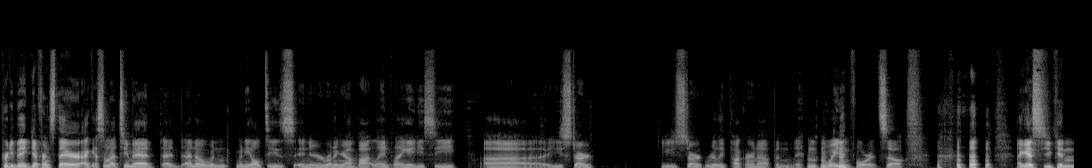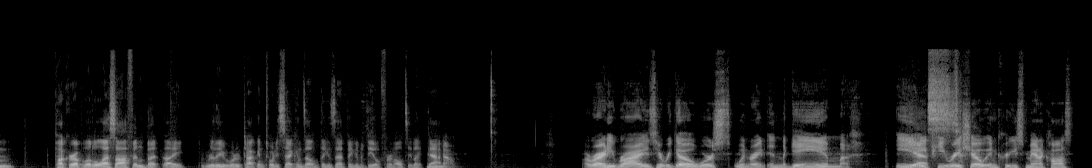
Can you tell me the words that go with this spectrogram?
pretty big difference there. I guess I'm not too mad. I, I know when when he ultis and you're running around bot lane playing ADC, uh, you start you start really puckering up and, and waiting for it. So I guess you can pucker up a little less often, but like really, we're talking 20 seconds. I don't think it's that big of a deal for an ulti like that. No. Alrighty, Ryze. Here we go. Worst win rate in the game. EAP Yes. ratio increased, mana cost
